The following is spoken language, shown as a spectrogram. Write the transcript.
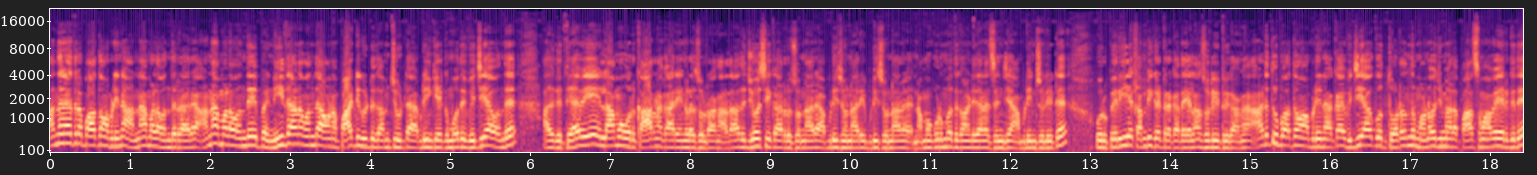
அந்த நேரத்தில் பார்த்தோம் அப்படின்னா அண்ணாமலை வந்துடுறாரு. அண்ணாமலை வந்து இப்போ நீதானே வந்து அவனை பாட்டி வீட்டுக்கு அமுச்சு விட்ட? அப்படின்னு கேட்கும்போது விஜயா வந்து அதுக்கு தேவையே இல்லாமல் ஒரு காரண காரியங்களை சொல்கிறாங்க அதாவது ஜோசிக்காரர் சொன்னார் அப்படி சொன்னார் இப்படி சொன்னார் நம்ம குடும்பத்துக்காண்டி தானே செஞ்சேன் அப்படின்னு சொல்லிட்டு ஒரு பெரிய கம்பி கட்டுற கதையெல்லாம் சொல்லிட்டு இருக்காங்க. அடுத்து பார்த்தோம் அப்படின்னாக்கா விஜயாவுக்கு தொடர்ந்து மனோஜ் மேலே பாசமாகவே இருக்குது.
